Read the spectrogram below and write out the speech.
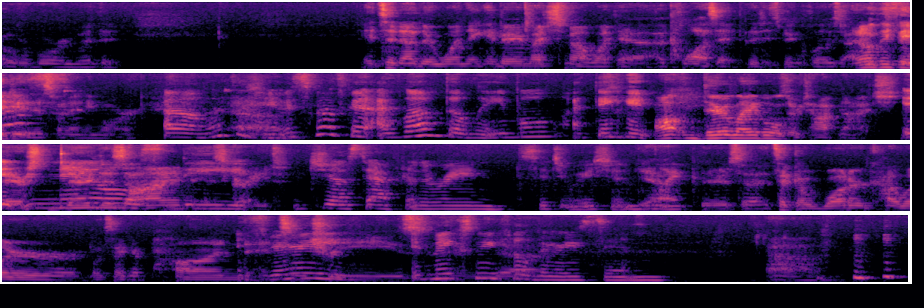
overboard with it. It's another one that can very much smell like a, a closet that has been closed. I don't think they do this one anymore. Oh, that's a shame. Um, it smells good. I love the label. I think it All their labels are top notch. It Their their design is the- great. just after the rain situation. Yeah, Like there's a it's like a watercolor. Looks like a pond It's and very- some trees. it makes me and, feel uh, very zen. Um,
